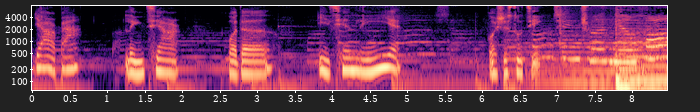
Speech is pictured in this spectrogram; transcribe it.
幺二八零七二，我的一千零一夜，我是素锦。青春年华，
